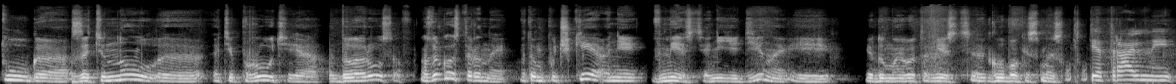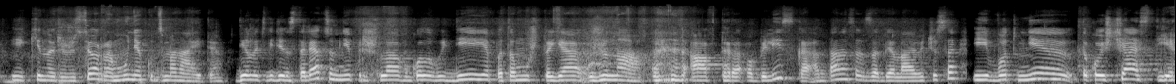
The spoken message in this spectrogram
туго затянул э, эти прутья белорусов. Но с другой стороны, в этом пучке они вместе, они едины, и я думаю, в этом есть глубокий смысл. Театральный и кинорежиссер Рамуня Кудзманайте. Делать видеоинсталляцию мне пришла в голову идея, потому что я жена автора обелиска Антанаса Забелавичуса. И вот мне такое счастье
